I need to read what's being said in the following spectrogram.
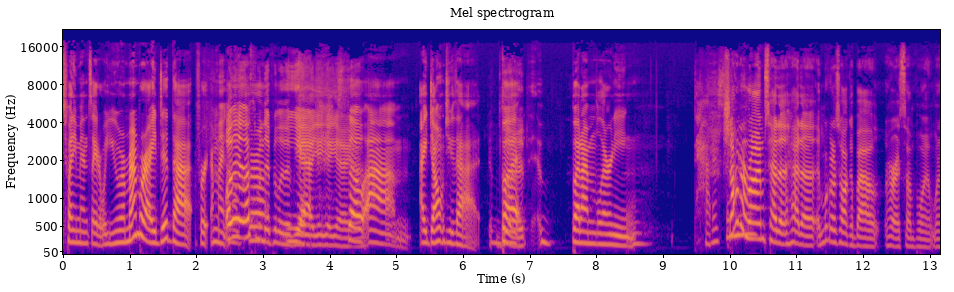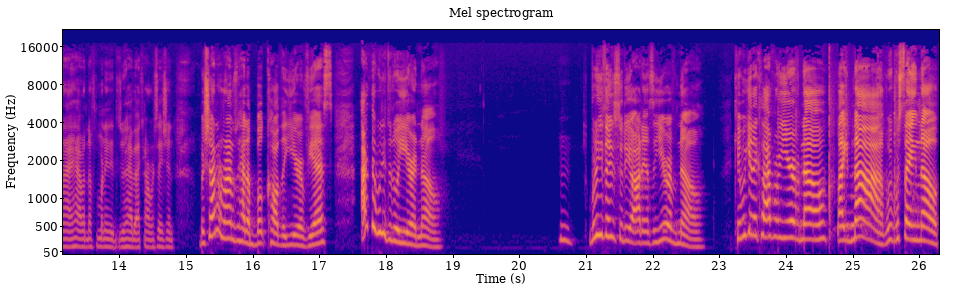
twenty minutes later, well, you remember I did that for. I'm like, Oh, oh, yeah, that's girl." manipulative. Yeah, yeah, yeah, yeah, So, yeah. um, I don't do that, but but I'm learning how to. Say Shonda. Rhimes had a had a, and we're gonna talk about her at some point when I have enough money to do have that conversation. But Shonda Rhimes had a book called The Year of Yes. I think we need to do a year of no. What do you think to the audience? A year of no. Can we get a clap for a year of no? Like, nah, we were saying no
